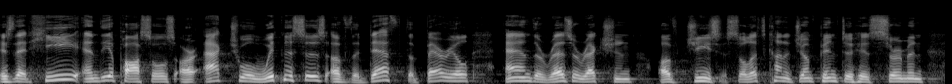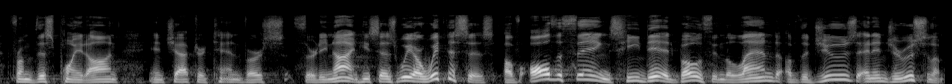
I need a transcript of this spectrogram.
is that he and the apostles are actual witnesses of the death, the burial, and the resurrection of Jesus. So let's kind of jump into his sermon from this point on in chapter 10, verse 39. He says, We are witnesses of all the things He did, both in the land of the Jews and in Jerusalem.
